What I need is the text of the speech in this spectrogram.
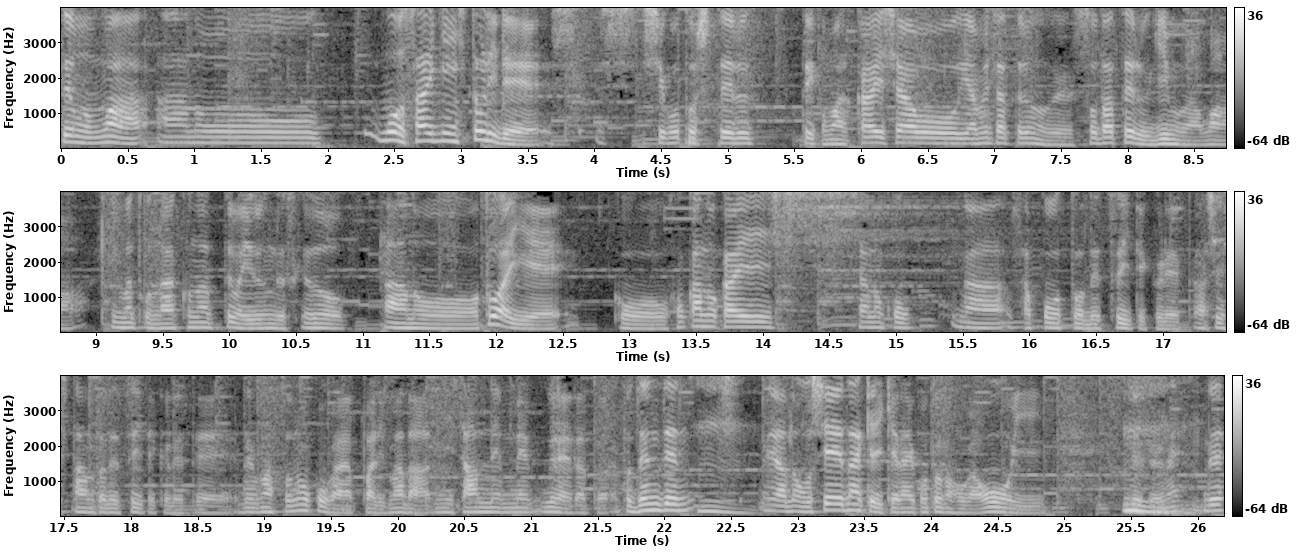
でもまああのーもう最近一人で仕事してるっていうか、まあ、会社を辞めちゃってるので育てる義務はまあ今のところなくなってはいるんですけど、あのーとはいえこう他の会社の子がサポートでついてくれアシスタントでついてくれてで、まあ、その子がやっぱりまだ23年目ぐらいだとやっぱ全然、うん。あの教えなきゃいけないことの方が多いですよね。うんで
